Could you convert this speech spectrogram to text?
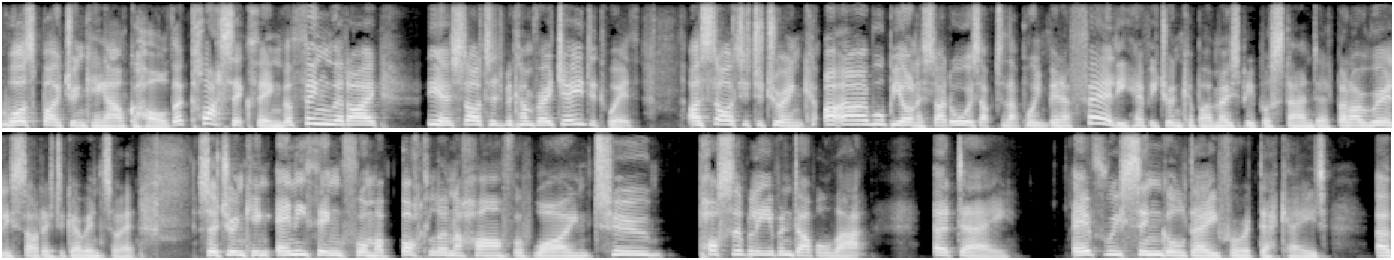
was by drinking alcohol, the classic thing, the thing that I you know, started to become very jaded with. I started to drink. I, I, will be honest, I'd always up to that point been a fairly heavy drinker by most people's standard, but I really started to go into it. So, drinking anything from a bottle and a half of wine to possibly even double that a day, every single day for a decade, a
